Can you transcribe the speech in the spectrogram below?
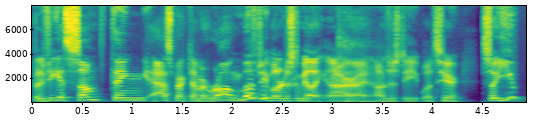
But if you get something aspect of it wrong, most people are just gonna be like, all right, I'll just eat what's here. So you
